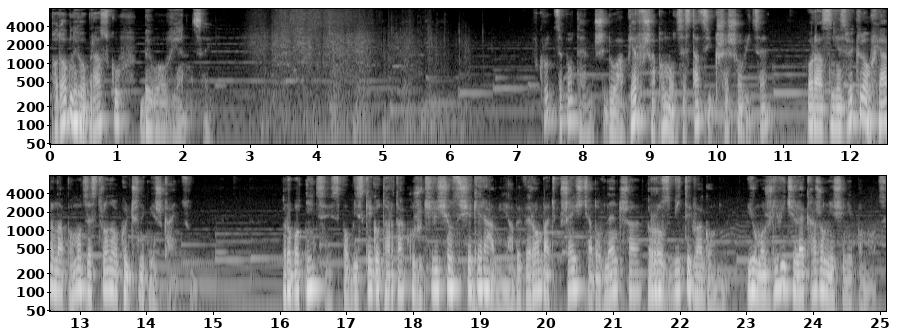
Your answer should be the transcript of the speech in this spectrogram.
Podobnych obrazków było więcej. Wkrótce potem przybyła pierwsza pomoc ze stacji Krzeszowice oraz niezwykle ofiarna pomoc ze strony okolicznych mieszkańców. Robotnicy z pobliskiego tartaku rzucili się z siekierami, aby wyrąbać przejścia do wnętrza rozbitych wagonów i umożliwić lekarzom niesienie pomocy.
